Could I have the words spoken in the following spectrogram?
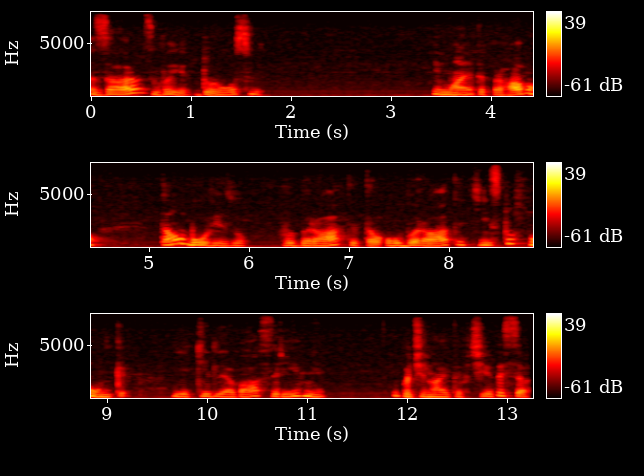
Зараз ви дорослі і маєте право та обов'язок вибирати та обирати ті стосунки, які для вас рівні. І починайте вчитися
